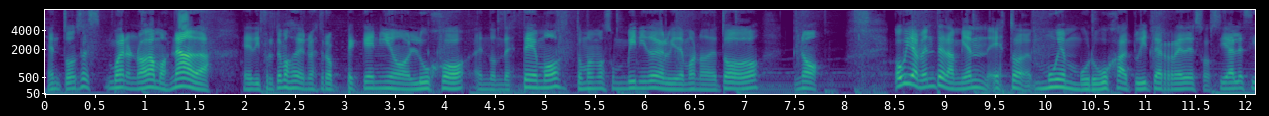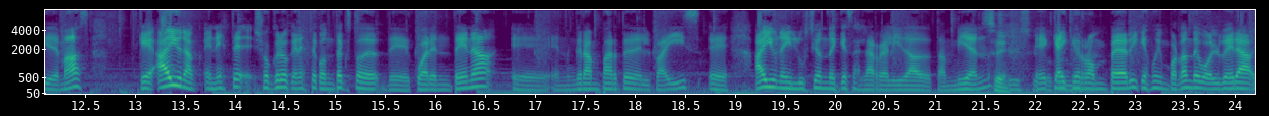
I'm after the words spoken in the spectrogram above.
Entonces, bueno, no hagamos nada. Eh, disfrutemos de nuestro pequeño lujo en donde estemos, tomemos un vinito y olvidémonos de todo. No. Obviamente también esto muy en burbuja, Twitter, redes sociales y demás, que hay una, en este, yo creo que en este contexto de, cuarentena, eh, en gran parte del país, eh, hay una ilusión de que esa es la realidad también, eh, que hay que romper y que es muy importante volver a,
